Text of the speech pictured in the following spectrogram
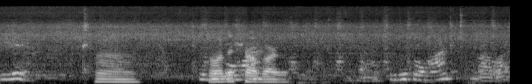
দিয়ে। হ্যাঁ আমাদের সবার। হ্যাঁ, শুধু তোমার বাবার।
